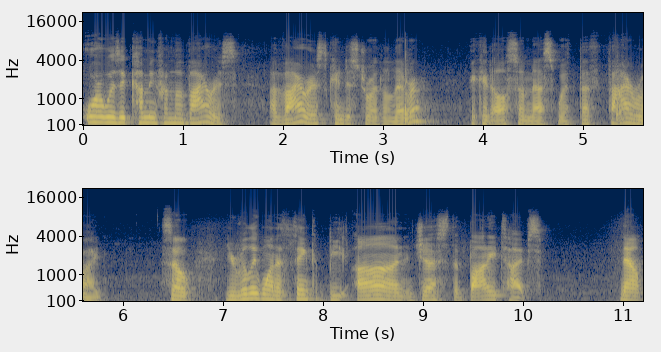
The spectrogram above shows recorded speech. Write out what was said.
Or was it coming from a virus? A virus can destroy the liver. It could also mess with the thyroid. So you really want to think beyond just the body types. Now,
